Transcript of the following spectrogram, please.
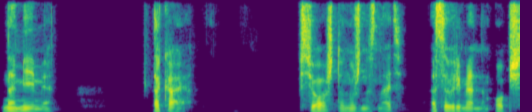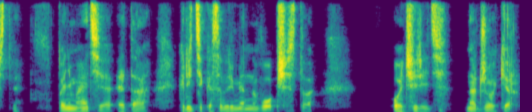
на меме такая. Все, что нужно знать о современном обществе. Понимаете, это критика современного общества. Очередь на Джокер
